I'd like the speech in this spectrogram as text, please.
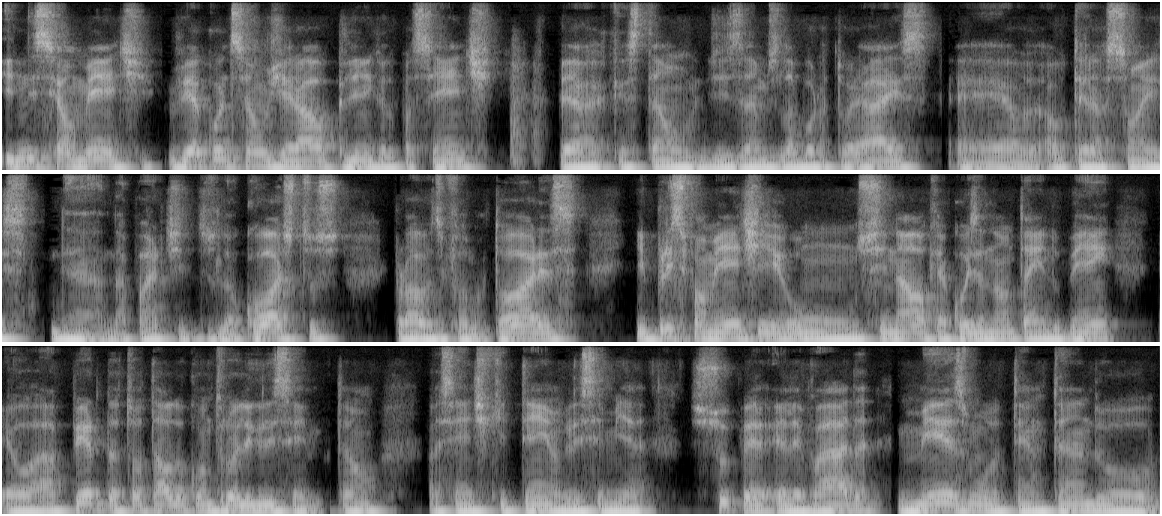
inicialmente ver a condição geral clínica do paciente, ver a questão de exames laboratoriais, é, alterações da parte dos leucócitos, provas inflamatórias, e principalmente um sinal que a coisa não está indo bem é a perda total do controle glicêmico. Então, paciente que tem uma glicemia super elevada, mesmo tentando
